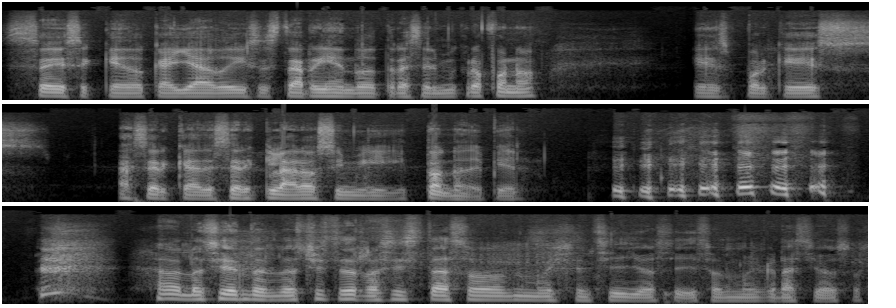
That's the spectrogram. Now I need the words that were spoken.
se, se quedó callado y se está riendo tras el micrófono, es porque es acerca de ser claros y mi tono de piel. Ah, Lo siento, los chistes racistas son muy sencillos y son muy graciosos.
